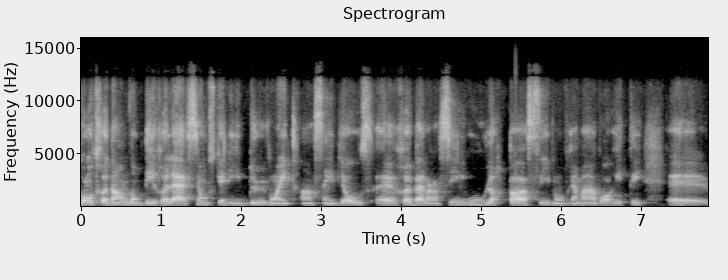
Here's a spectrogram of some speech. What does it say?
euh, contre donc des relations où que les deux vont être en symbiose, euh, rebalancées, où leurs passés vont vraiment avoir été euh,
